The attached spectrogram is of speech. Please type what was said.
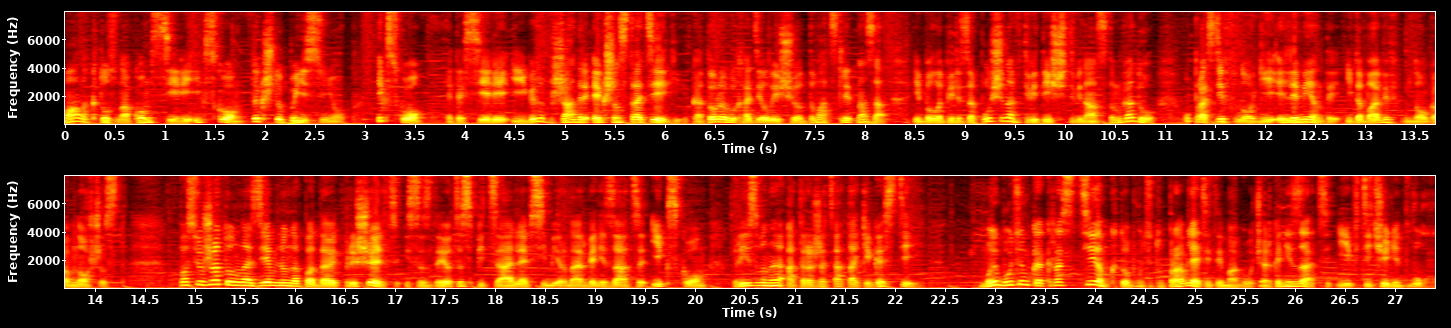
мало кто знаком с серией XCOM, так что поясню. XCOM — это серия игр в жанре экшн-стратегии, которая выходила еще 20 лет назад и была перезапущена в 2012 году, упростив многие элементы и добавив много множеств. По сюжету на Землю нападают пришельцы и создается специальная всемирная организация XCOM, призванная отражать атаки гостей — мы будем как раз тем, кто будет управлять этой могучей организацией, и в течение двух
